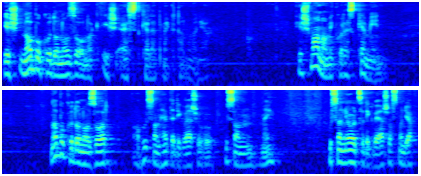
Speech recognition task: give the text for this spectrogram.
És Nabukodonozornak is ezt kellett megtanulnia. És van, amikor ez kemény. Nabukodonozor a 27. versről, 20, 28. vers azt mondja,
